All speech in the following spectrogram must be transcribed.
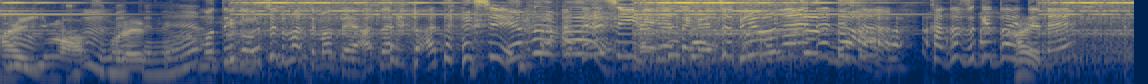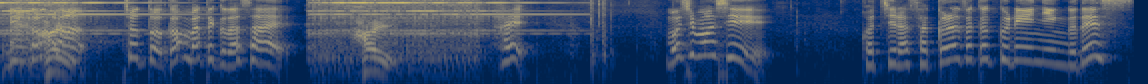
はい、今うん。これ、詰めてね。持っていこう。ちょっと待って待って。新新しい新しい依頼だったからちょっとこの間でさ片付けといてね、りんごさん、はい。ちょっと頑張ってください。はい、はい。もしもしこちら桜坂クリーニングです。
